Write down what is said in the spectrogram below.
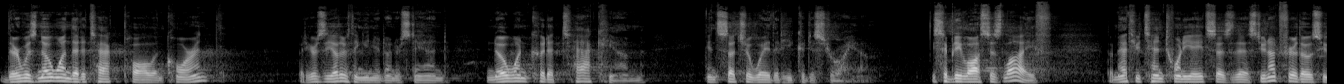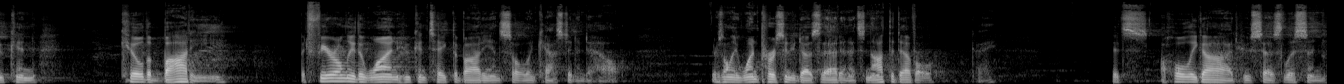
there was no one that attacked Paul in Corinth, but here's the other thing you need to understand no one could attack him in such a way that he could destroy him. He said, but he lost his life. But Matthew 10 28 says this Do not fear those who can kill the body, but fear only the one who can take the body and soul and cast it into hell. There's only one person who does that, and it's not the devil? It's a holy God who says, Listen,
